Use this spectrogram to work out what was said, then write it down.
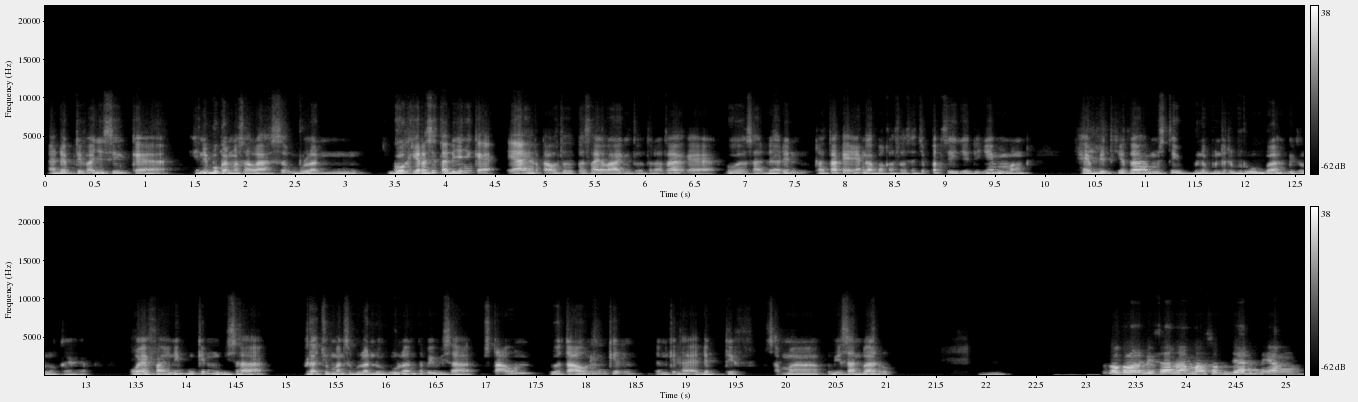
adaptif aja sih kayak ini bukan masalah sebulan. Gue kira sih tadinya kayak ya akhir tahun selesai lah gitu. Ternyata kayak gue sadarin ternyata kayaknya nggak bakal selesai cepet sih. Jadinya memang habit kita mesti bener-bener berubah gitu loh kayak WiFi ini mungkin bisa nggak cuma sebulan dua bulan tapi bisa setahun dua tahun mungkin. Dan kita adaptif sama kebiasaan baru. Lo kalau di sana masuk Jan yang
